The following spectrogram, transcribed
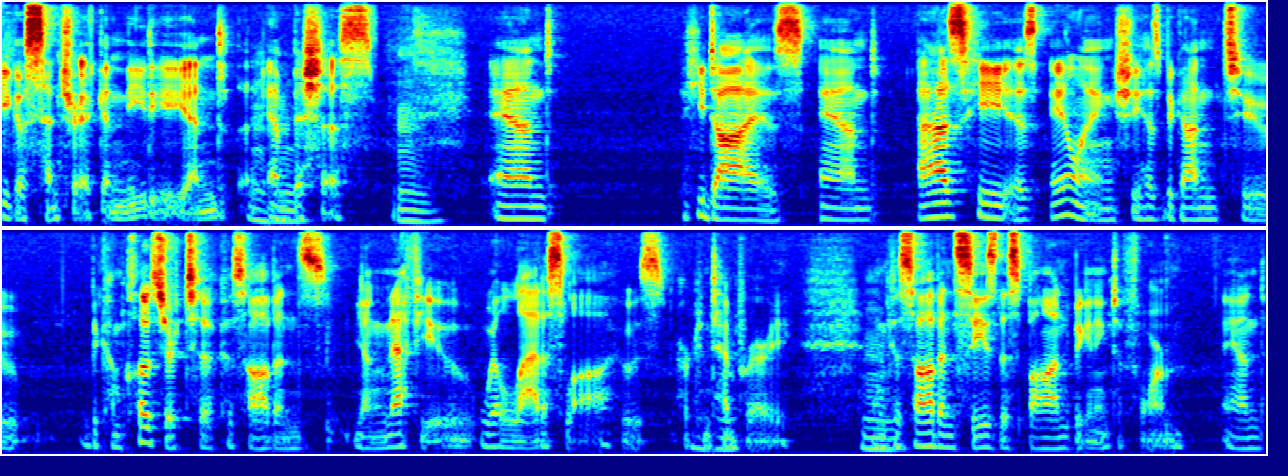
egocentric and needy and Mhm. ambitious. Mm. And he dies, and as he is ailing, she has begun to become closer to Casaubon's young nephew, Will Ladislaw, who is her Mhm. contemporary. And Mm. Casaubon sees this bond beginning to form and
